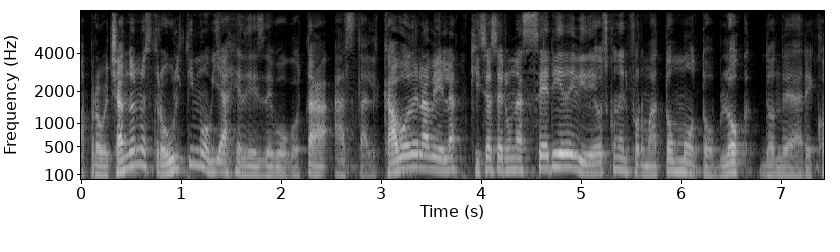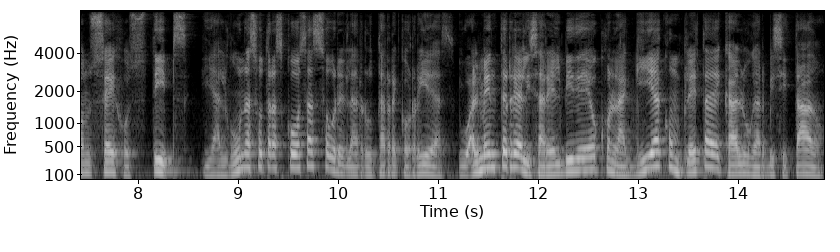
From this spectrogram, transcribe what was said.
Aprovechando nuestro último viaje desde Bogotá hasta el Cabo de la Vela, quise hacer una serie de videos con el formato motoblog, donde daré consejos, tips y algunas otras cosas sobre las rutas recorridas. Igualmente realizaré el video con la guía completa de cada lugar visitado.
